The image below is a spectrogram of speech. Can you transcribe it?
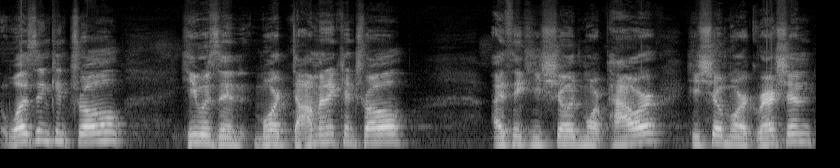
was in control, he was in more dominant control. I think he showed more power. He showed more aggression,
